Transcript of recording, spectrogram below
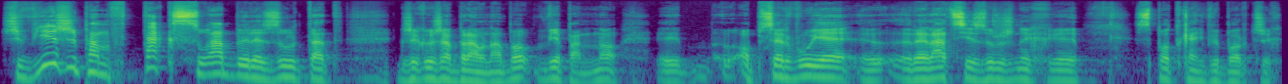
Czy wierzy pan w tak słaby rezultat Grzegorza Brauna? Bo wie pan, no, y, obserwuję relacje z różnych y, spotkań wyborczych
